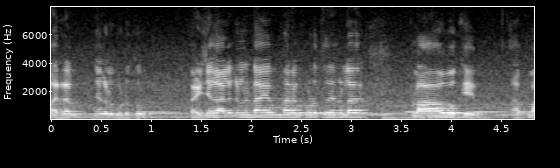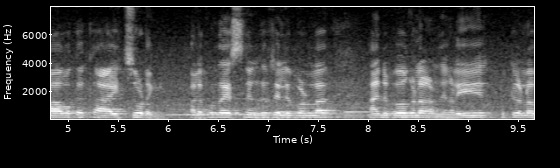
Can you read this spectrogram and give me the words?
മരം ഞങ്ങൾ കൊടുക്കും. കഴിഞ്ഞ കാലങ്ങളിലുണ്ടായ മരം കൊടുത്ത് ഞങ്ങൾ പ്ലാവൊക്കെ ആ പ്ലാവൊക്കെ കായ്ച്ചു തുടങ്ങി. പല പ്രദേശത്ത് ഞങ്ങൾക്ക് ചെല്ലുമ്പോഴുള്ള അനുഭവങ്ങളാണ്. ഞങ്ങൾ ഈ കുട്ടികളുടെ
